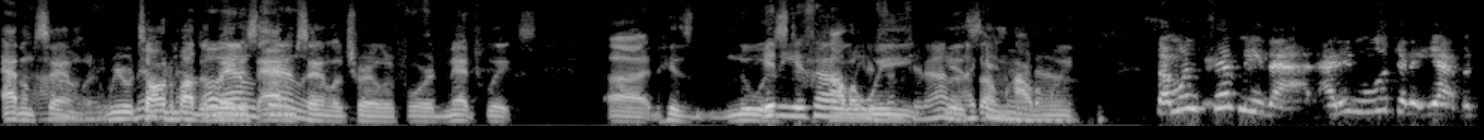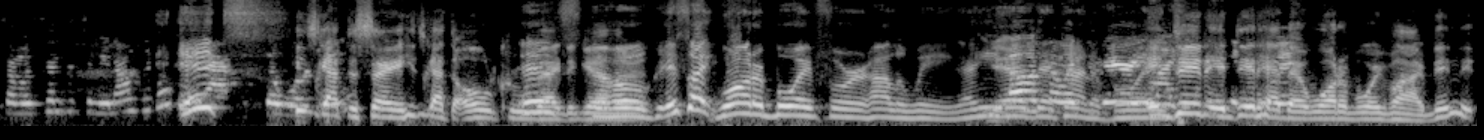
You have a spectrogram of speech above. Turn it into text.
Adam Sandler. We were talking about the Oh, latest Adam Adam Sandler. Sandler trailer for Netflix. Uh, his newest Hideous Halloween or some Halloween, shit. I don't- yeah, I can't some. Halloween. Someone sent me that. I didn't look at it yet, but someone sent it to me, and I was like, okay, that's It's still He's got the same. He's got the old crew back It's the together. whole. It's like Waterboy for Halloween. He Yeah. has Oh, that so kind of voice. it like, did. It did have that continuous. Waterboy vibe, didn't it?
